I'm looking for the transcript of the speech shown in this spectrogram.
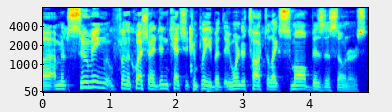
uh, I'm assuming from the question I didn't catch it completely, but you wanted to talk to like small business owners.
